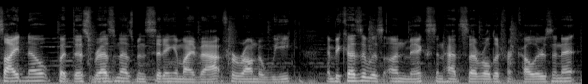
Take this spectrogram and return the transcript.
Side note, but this resin has been sitting in my vat for around a week, and because it was unmixed and had several different colors in it,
